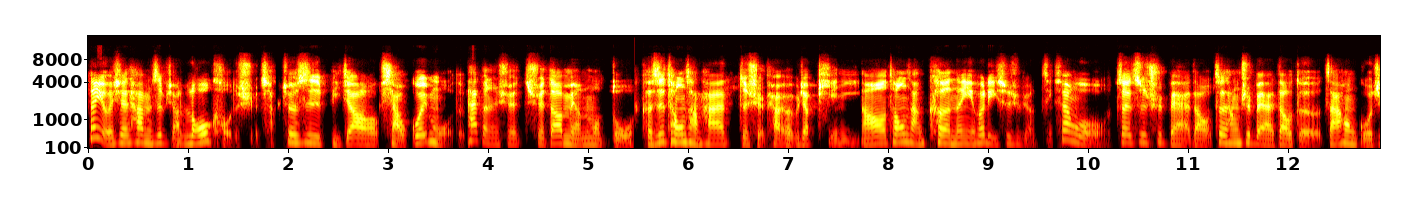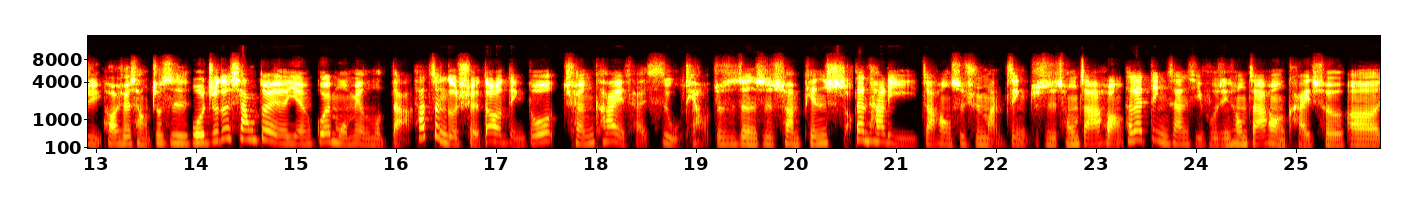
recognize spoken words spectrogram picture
但有一些他们是比较 local 的雪场，就是比较小规模的，他可能雪雪道没有那么多，可是通常他的雪票也会比较便宜，然后通常可能也会离市区比较近。像我这次去北海道，这趟去北海道的札幌国际滑雪场，就是我觉得相对而言规模没有那么大，它整个雪道顶多全开也才四五条，就是真的是算偏少。但它离札幌市区蛮近，就是从札幌，它在定山崎附近，从札幌开车，呃，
